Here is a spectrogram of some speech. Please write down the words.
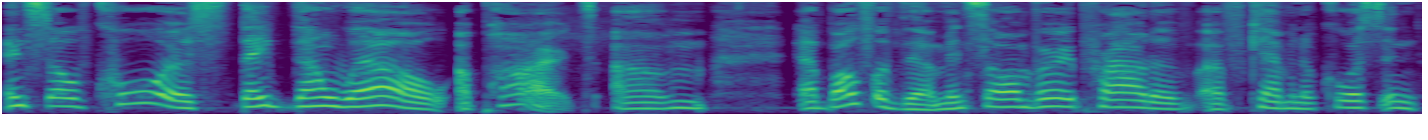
And so, of course, they've done well apart. Um, uh, both of them. And so I'm very proud of, of Kevin, of course, and,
